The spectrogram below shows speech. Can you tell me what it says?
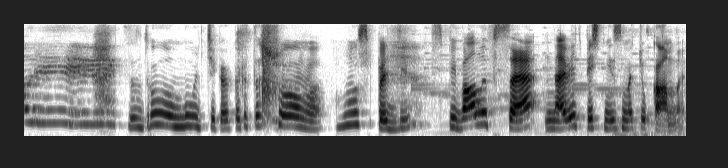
горі. Це з другого мультика Карташова. Господі. Співали все, навіть пісні з матюками.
